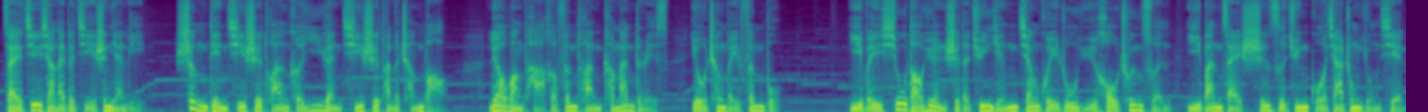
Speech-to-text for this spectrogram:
在接下来的几十年里，圣殿骑士团和医院骑士团的城堡瞭望塔和分团 （Commanderies） 又称为分部。以为修道院式的军营将会如雨后春笋一般在十字军国家中涌现，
